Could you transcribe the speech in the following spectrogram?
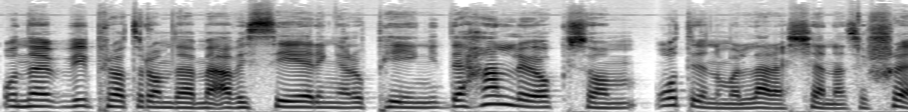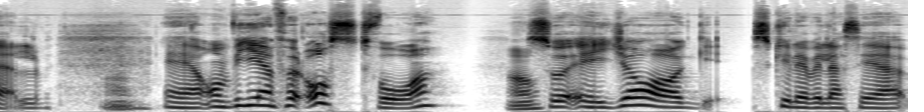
Och när vi pratar om det här med aviseringar och ping, det handlar ju också om, återigen om att lära känna sig själv. Eh, om vi jämför oss två, ja. så är jag, skulle jag vilja säga,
